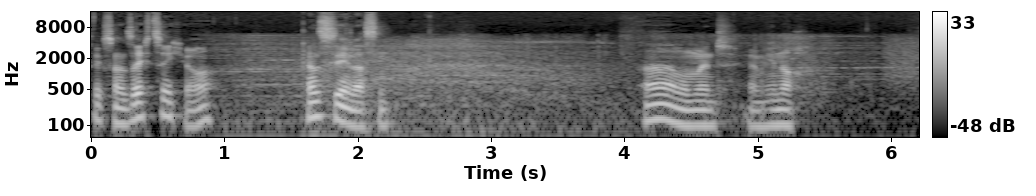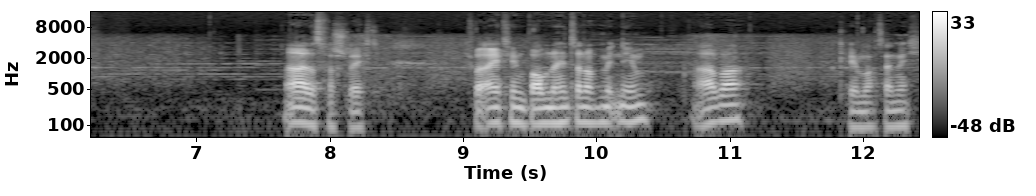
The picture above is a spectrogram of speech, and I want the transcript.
660, ja. Kannst du sehen lassen. Ah, Moment. Wir haben hier noch Ah, das war schlecht. Ich wollte eigentlich den Baum dahinter noch mitnehmen, aber... Okay, macht er nicht.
